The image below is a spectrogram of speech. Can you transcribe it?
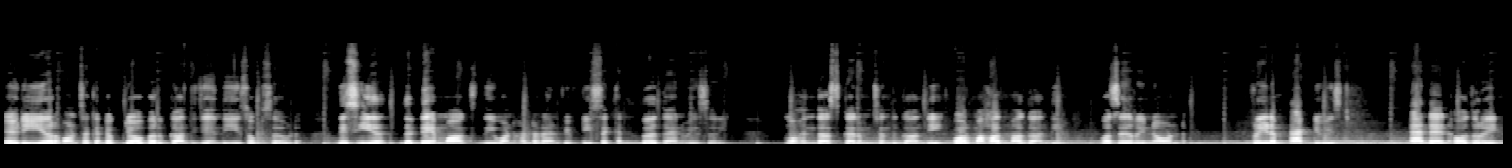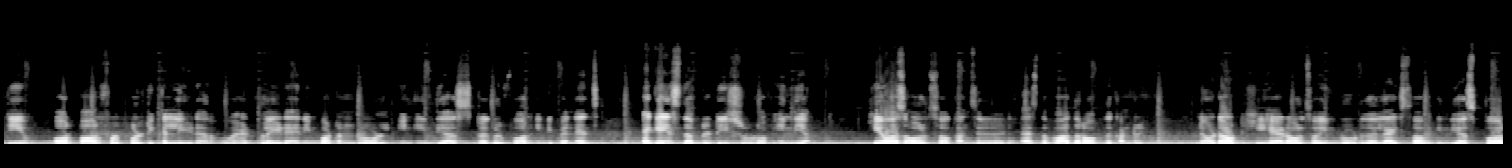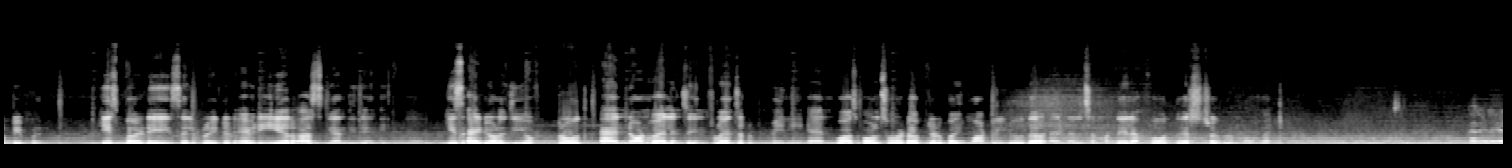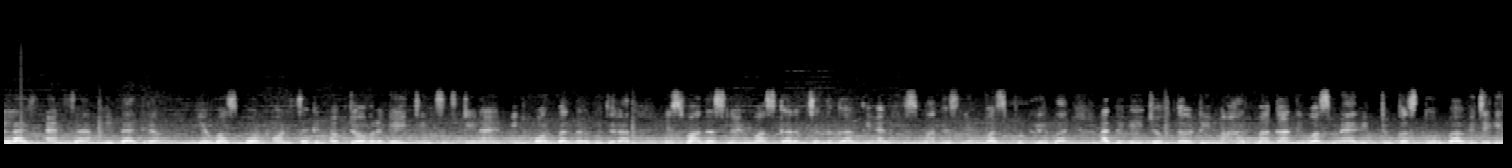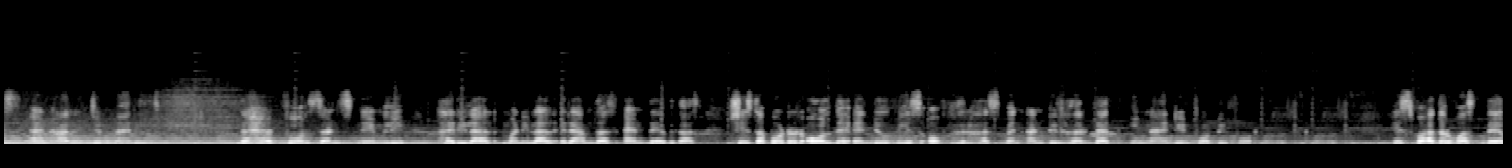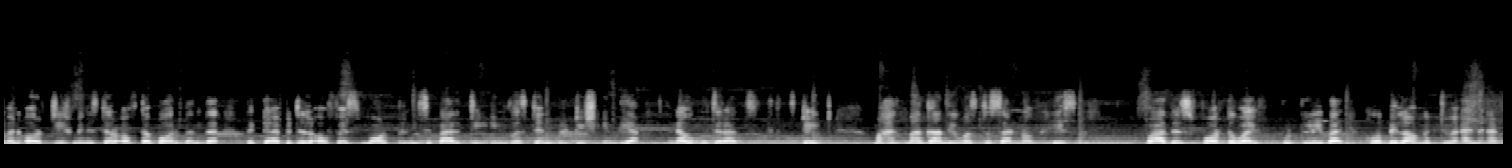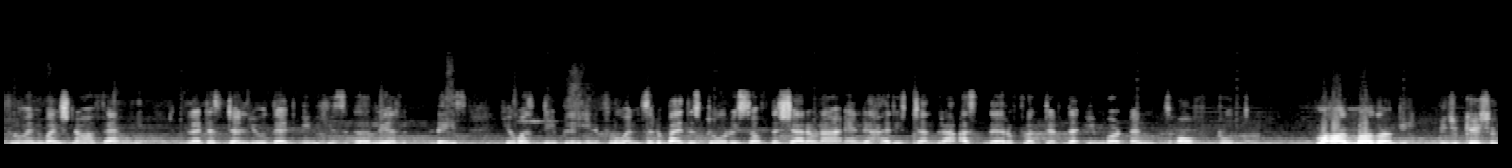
Every year on 2nd October, Gandhi Jayanti is observed. This year, the day marks the 152nd birth anniversary. Mohandas Karamchand Gandhi or Mahatma Gandhi was a renowned freedom activist and an authoritative or powerful political leader who had played an important role in India's struggle for independence against the British rule of India. He was also considered as the father of the country. No doubt he had also improved the lives of India's poor people. His birthday is celebrated every year as Gandhi Jayanti. His ideology of truth and non-violence influenced many and was also adopted by Martin Luther and Nelson Mandela for their struggle movement. Early life and family background. He was born on 2nd October 1869 in Porbandar, Gujarat. His father's name was Karamchand Gandhi and his mother's name was Putlibai. At the age of 13, Mahatma Gandhi was married to Kasturba, which is an arranged marriage. They had four sons, namely Harilal, Manilal, Ramdas, and Devdas. She supported all the endeavors of her husband until her death in 1944. His father was Devan or Chief Minister of the Porbandar, the capital of a small principality in western British India, now Gujarat state. Mahatma Gandhi was the son of his father's fourth wife Putlibai, who belonged to an affluent Vaishnava family. Let us tell you that in his earlier days, he was deeply influenced by the stories of the Shravana and Harishchandra as they reflected the importance of truth. Mahatma Gandhi Education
